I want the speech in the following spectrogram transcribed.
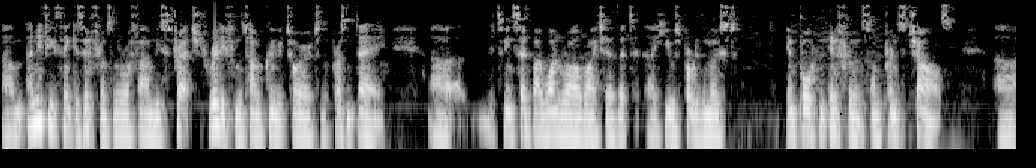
Um, and if you think his influence on the royal family stretched really from the time of Queen Victoria to the present day, uh, it's been said by one royal writer that uh, he was probably the most important influence on Prince Charles. Uh,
